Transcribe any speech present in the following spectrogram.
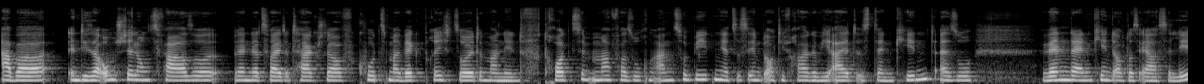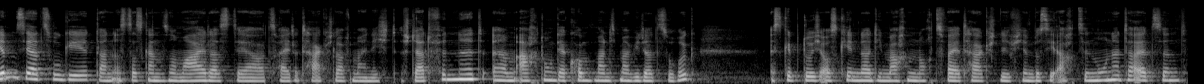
Aber in dieser Umstellungsphase, wenn der zweite Tagschlaf kurz mal wegbricht, sollte man den trotzdem immer versuchen anzubieten. Jetzt ist eben auch die Frage, wie alt ist dein Kind? Also wenn dein Kind auf das erste Lebensjahr zugeht, dann ist das ganz normal, dass der zweite Tagschlaf mal nicht stattfindet. Ähm, Achtung, der kommt manchmal wieder zurück. Es gibt durchaus Kinder, die machen noch zwei Tagschläfchen, bis sie 18 Monate alt sind.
